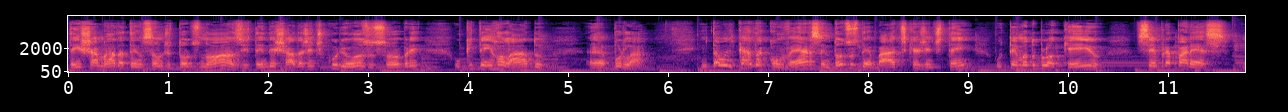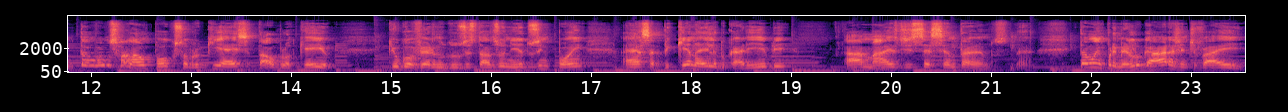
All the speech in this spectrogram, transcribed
tem chamado a atenção de todos nós e tem deixado a gente curioso sobre o que tem rolado é, por lá. Então, em cada conversa, em todos os debates que a gente tem, o tema do bloqueio sempre aparece. Então, vamos falar um pouco sobre o que é esse tal bloqueio que o governo dos Estados Unidos impõe a essa pequena ilha do Caribe há mais de 60 anos. Né? Então, em primeiro lugar, a gente vai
